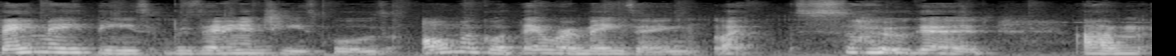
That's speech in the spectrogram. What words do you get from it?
They made these Brazilian cheese balls. Oh my god, they were amazing. Like, so good. Um,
